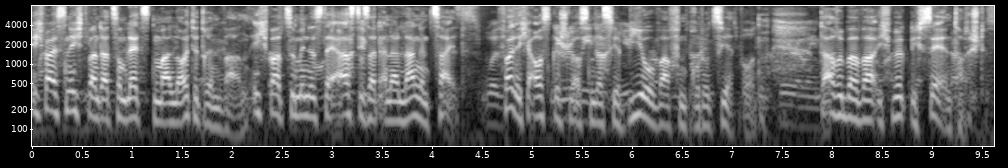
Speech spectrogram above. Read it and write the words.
Ich weiß nicht, wann da zum letzten Mal Leute drin waren. Ich war zumindest der Erste seit einer langen Zeit. Völlig ausgeschlossen, dass hier Biowaffen produziert wurden. Darüber war ich wirklich sehr enttäuscht.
